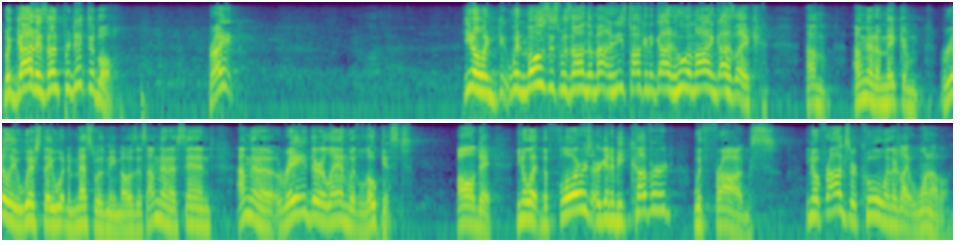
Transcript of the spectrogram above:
But God is unpredictable, right? You know, when, when Moses was on the mountain, he's talking to God, who am I? And God's like, I'm, I'm going to make them really wish they wouldn't have messed with me, Moses. I'm going to send, I'm going to raid their land with locusts all day. You know what? The floors are going to be covered with frogs. You know, frogs are cool when there's like one of them.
